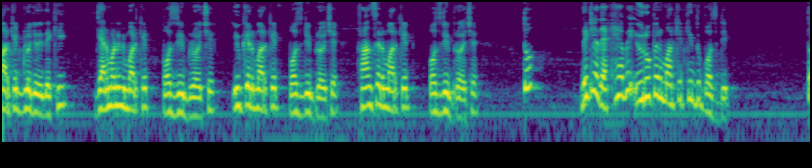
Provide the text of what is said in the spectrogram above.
মার্কেটগুলো যদি দেখি, জার্মানির মার্কেট পজিটিভ রয়েছে ইউকের মার্কেট পজিটিভ রয়েছে ফ্রান্সের মার্কেট পজিটিভ রয়েছে। তো দেখলে দেখা যাবে ইউরোপের মার্কেট কিন্তু পজিটিভ তো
